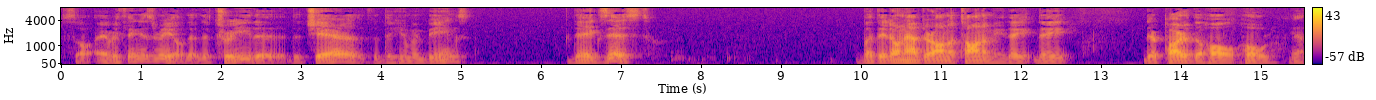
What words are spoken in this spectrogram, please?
So everything is real the, the tree, the, the chair, the, the human beings, they exist, but they don't have their own autonomy. They, they, they're part of the whole, whole, yeah.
